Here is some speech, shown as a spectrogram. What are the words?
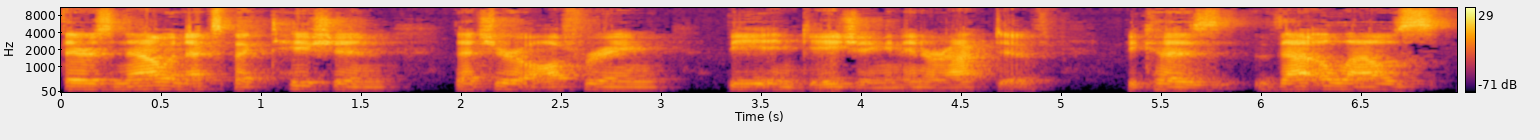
There's now an expectation that your offering be engaging and interactive because that allows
